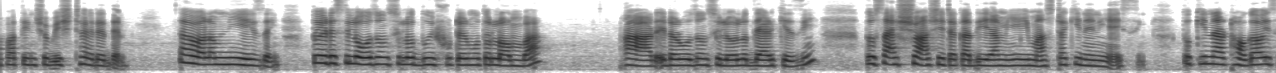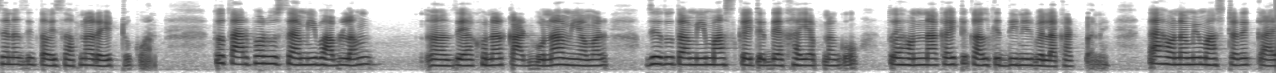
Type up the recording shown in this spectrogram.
আপা, তিনশো বিশ টাকারে দেন। তাই বললাম, নিয়েই যাই। তো এটা ছিল, ওজন ছিল দুই ফুটের মতো লম্বা। আর এটার ওজন ছিল হলো দেড় কেজি। তো চারশো আশি টাকা দিয়ে আমি এই মাছটা কিনে নিয়ে আইছি। তো কিনা ঠগা হয়েছে না, জিতা হয়েছে আপনারা একটু কন তো তারপর হচ্ছে আমি ভাবলাম যে এখন আর কাটবো না। আমি আমার, যেহেতু তো আমি মাছ কাইটে দেখাই আপনাকে তো এখন না কাইটে কালকে দিনের বেলা কাটবানে তা এখন আমি মাছটারে কাই,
